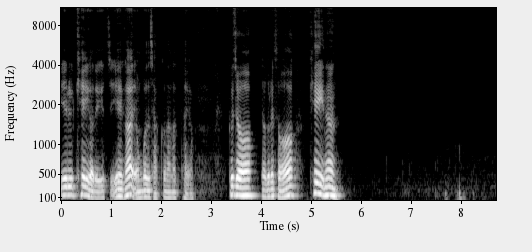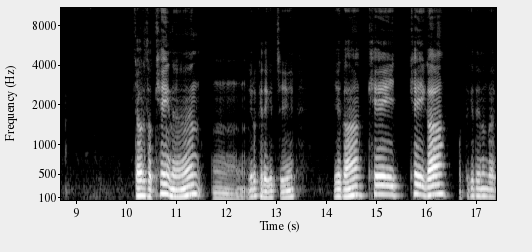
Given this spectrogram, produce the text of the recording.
1K가 되겠지. 얘가 0보다 작거나 같아요. 그죠? 자, 그래서 K는 자, 그래서 K는 음, 이렇게 되겠지. 얘가 K K가 어떻게 되는가?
